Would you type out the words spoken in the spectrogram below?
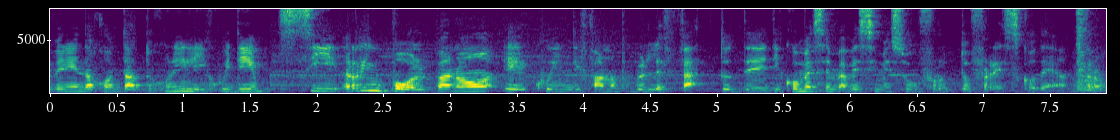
venendo a contatto con i liquidi si rimpolpano e quindi fanno proprio l'effetto di come se avessi messo un frutto fresco dentro.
